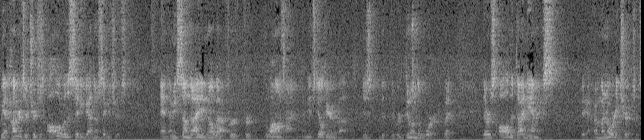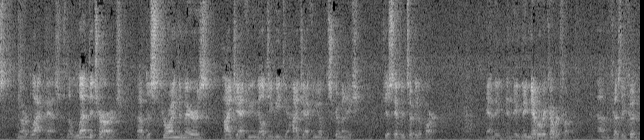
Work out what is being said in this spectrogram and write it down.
We had hundreds of churches all over the city gathering signatures and I mean some that I didn't know about for, for a long time. I mean, I'm still hearing about just that, that we're doing the work, but there was all the dynamics, our minority churches and our black pastors that led the charge of destroying the mayor's hijacking and LGBT hijacking of discrimination. Just simply took it apart, and they and they, they never recovered from it uh, because they couldn't.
